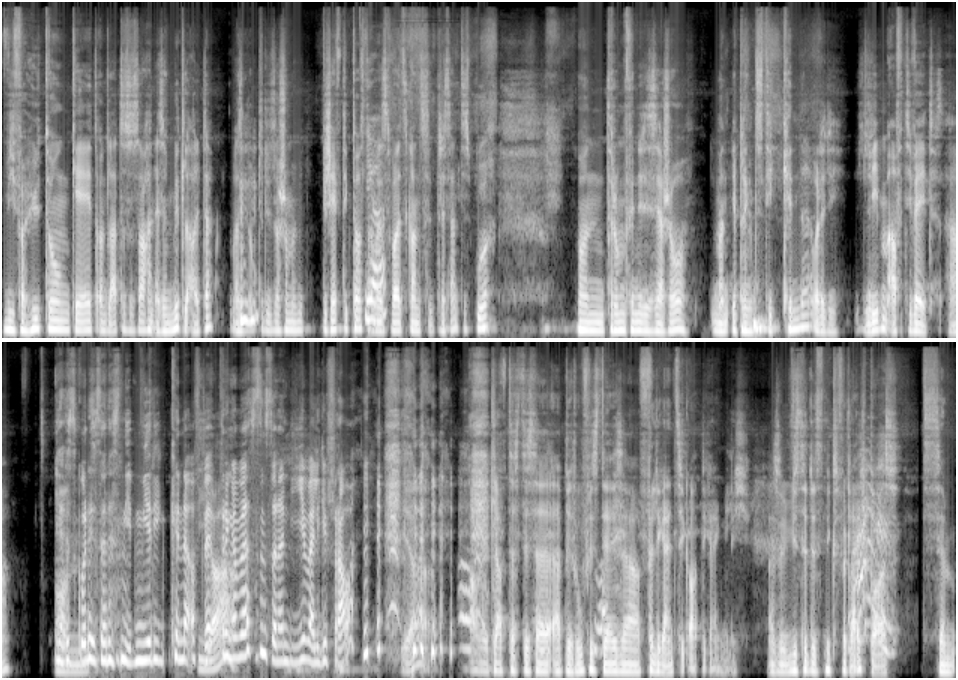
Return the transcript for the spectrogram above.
wie Verhütung geht und lauter so Sachen. Also im Mittelalter. weiß nicht, mhm. ob du dich da schon mal mit beschäftigt hast, ja. aber es war jetzt ganz interessantes Buch. Und darum finde ich das ja schon man, ihr bringt die Kinder oder die Leben auf die Welt, ja. Ja, das Gute ist ja, dass nicht mir die Kinder auf die Welt Ja. bringen müssen, sondern die jeweilige Frau. Ja, aber ich glaube, dass das ein, ein Beruf ist, der ist ja völlig einzigartig eigentlich. Also ich wüsste jetzt nichts Vergleichbares. Das ist ein,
